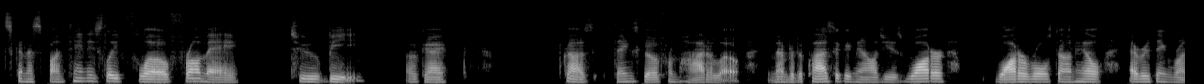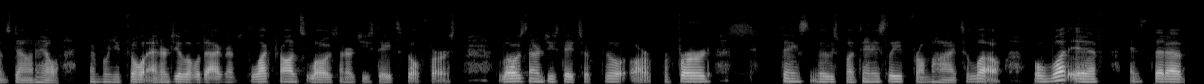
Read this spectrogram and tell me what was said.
it's going to spontaneously flow from A to B, okay? Because things go from high to low. Remember, the classic analogy is water. Water rolls downhill, everything runs downhill. Remember when you fill energy level diagrams with electrons, lowest energy states fill first. Lowest energy states are, fill, are preferred things move spontaneously from high to low. Well, what if instead of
